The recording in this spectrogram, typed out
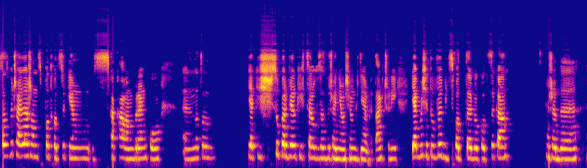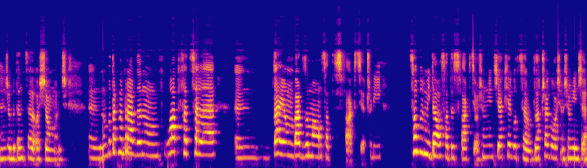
zazwyczaj leżąc pod kocykiem z kakałem w ręku, y, no to jakichś super wielkich celów zazwyczaj nie osiągniemy, tak? Czyli jakby się tu wybić spod tego kocyka, żeby, żeby ten cel osiągnąć. No bo tak naprawdę no, łatwe cele y, dają bardzo małą satysfakcję, czyli co by mi dało satysfakcję, osiągnięcie jakiego celu, dlaczego właśnie osiągnięcie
